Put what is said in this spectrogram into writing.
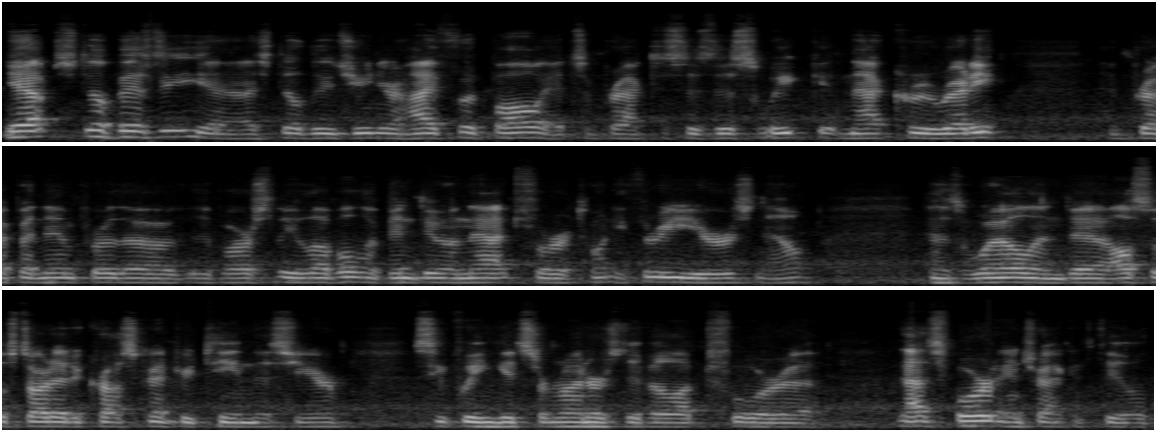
Yep, still busy. Uh, I still do junior high football. I had some practices this week, getting that crew ready and prepping them for the, the varsity level. I've been doing that for 23 years now as well, and uh, also started a cross country team this year. See if we can get some runners developed for uh, that sport and track and field.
